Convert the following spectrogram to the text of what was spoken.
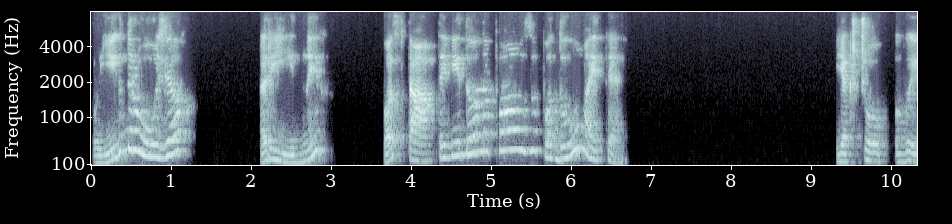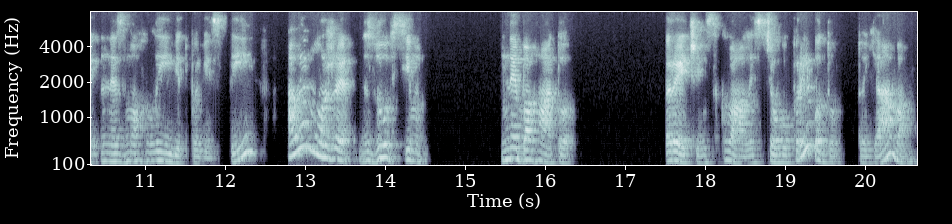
твоїх друзях, рідних? Поставте відео на паузу, подумайте. Якщо ви не змогли відповісти, але може зовсім небагато речень склали з цього приводу, то я вам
